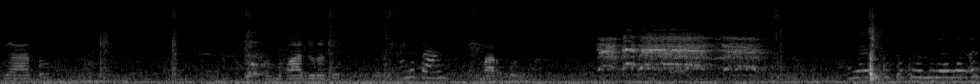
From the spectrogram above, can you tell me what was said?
Markot nga to. Avocado na to. Ano pang? Markot. Ayan, puputuli na lang ah.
